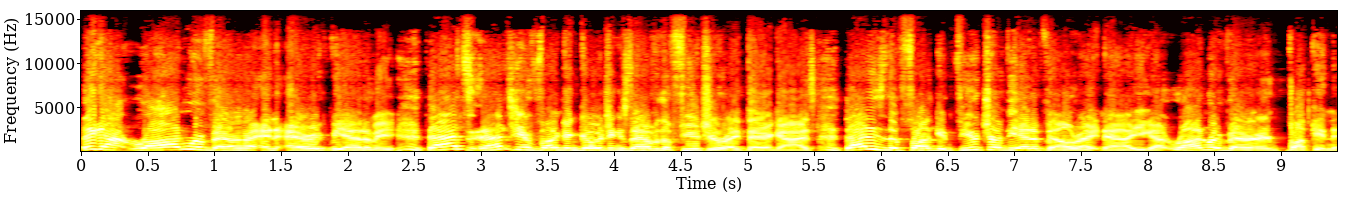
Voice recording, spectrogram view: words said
They got Ron Rivera and Eric Bieniemy. That's that's your fucking coaching staff of the future right there, guys. That is the fucking future of the NFL right now. You got Ron Rivera and fucking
